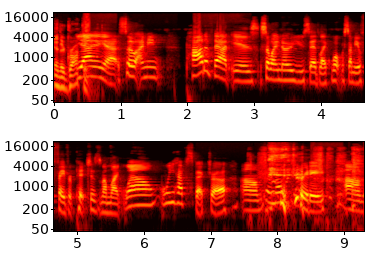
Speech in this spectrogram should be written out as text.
and they're grokking. Yeah, yeah, yeah. So, I mean, part of that is so I know you said like what were some of your favorite pictures, and I'm like, well, we have Spectra. Um, they're not pretty, um,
